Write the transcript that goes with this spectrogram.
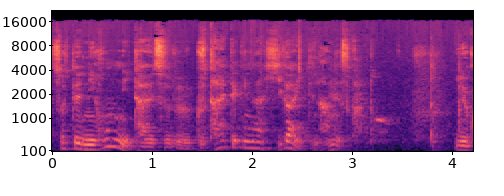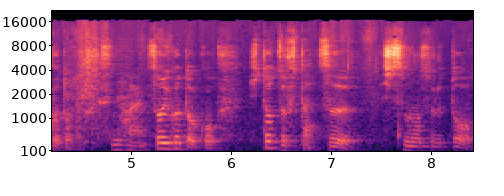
そして日本に対する具体的な被害って何ですかと。いうこととかですね、はい、そういうことをこう一つ二つ質問すると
